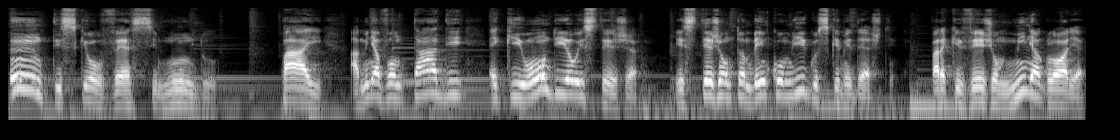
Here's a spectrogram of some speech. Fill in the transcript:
antes que houvesse mundo. Pai, a minha vontade é que onde eu esteja, estejam também comigo os que me deste, para que vejam minha glória,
